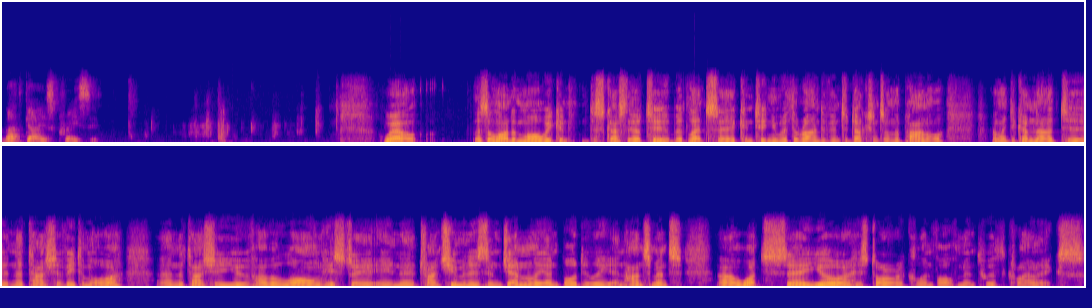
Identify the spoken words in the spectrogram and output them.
that guy is crazy. Well, there's a lot of more we can discuss there too, but let's uh, continue with the round of introductions on the panel. I'd like to come now to Natasha Vita-More. Uh, Natasha, you have a long history in uh, transhumanism generally and bodily enhancement. Uh, what's uh, your historical involvement with cryonics?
